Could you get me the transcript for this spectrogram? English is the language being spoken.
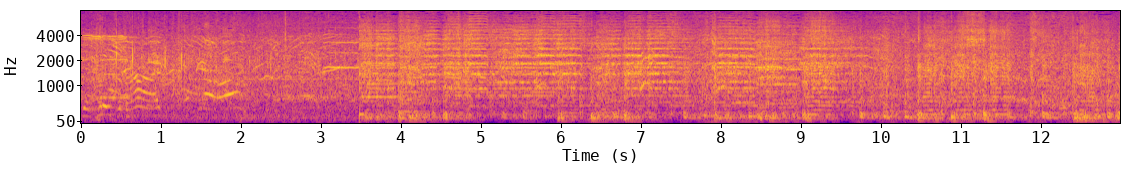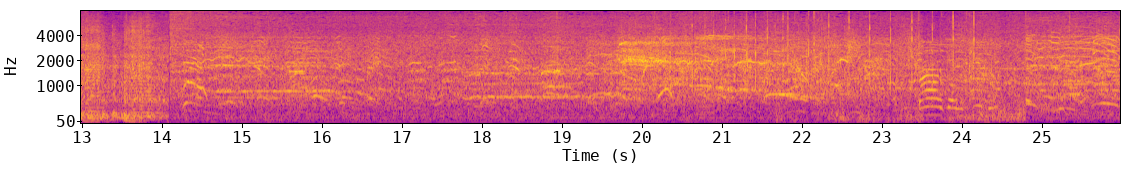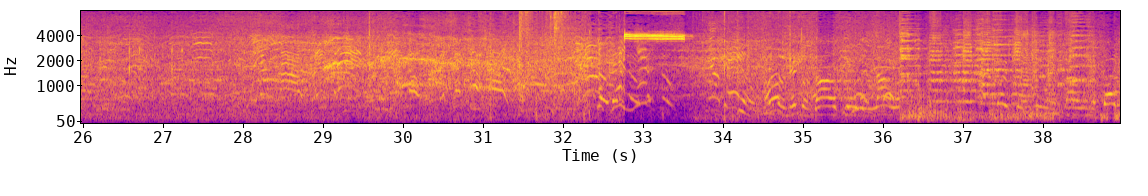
complete from Hodge. On the God's going allow going to allow.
